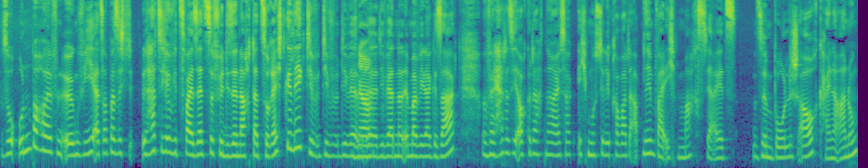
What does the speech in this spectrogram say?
so unbeholfen irgendwie, als ob er sich, er hat sich irgendwie zwei Sätze für diese Nacht da zurechtgelegt, die, die, die, werden- Ja. äh, die werden dann immer wieder gesagt. Und vielleicht hat er sich auch gedacht, na, ich sag, ich muss dir die Krawatte abnehmen, weil ich mach's ja jetzt symbolisch auch, keine Ahnung.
